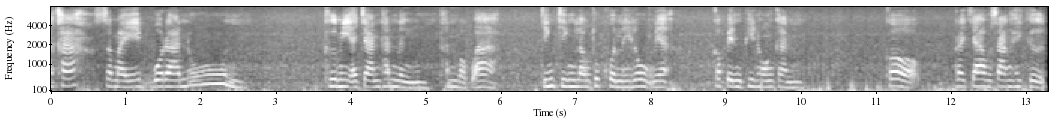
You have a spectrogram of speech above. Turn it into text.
นะคะ สมัยโบราณนู่น คือมีอาจารย์ท่านหนึ่ง ท่านบอกว่า จริง ๆ เราทุกคนในโลกเนี้ยก็เป็นพี่น้องกัน ก็ พระเจ้าสร้างให้เกิด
